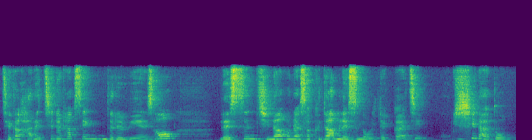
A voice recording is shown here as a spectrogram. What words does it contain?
제가 가르치는 학생들을 위해서 레슨 지나고 나서 그 다음 레슨 올 때까지 혹시라도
